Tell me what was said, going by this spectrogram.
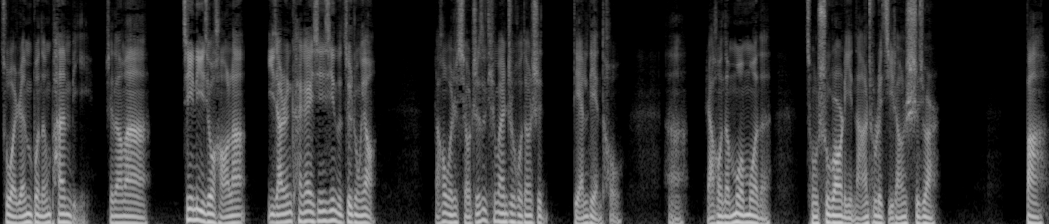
做人不能攀比，知道吗？尽力就好了，一家人开开心心的最重要。”然后我这小侄子听完之后倒是点了点头，啊，然后呢，默默的从书包里拿出了几张试卷。爸，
